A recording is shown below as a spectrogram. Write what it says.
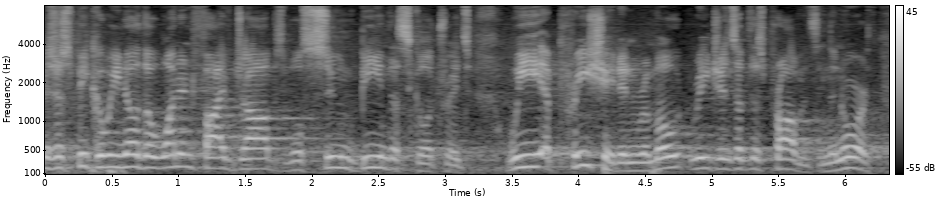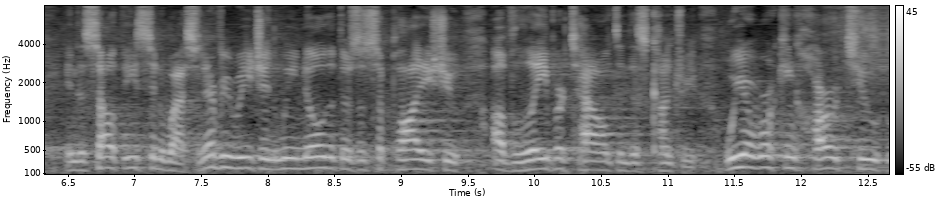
Mr. Speaker, we know that one in five jobs will soon be in the skilled trades. We appreciate in remote regions of this province, in the north, in the southeast and west, in every region, we know that there's a supply issue of labour talent in this country. We are working hard to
